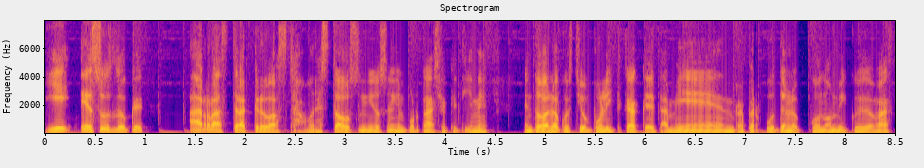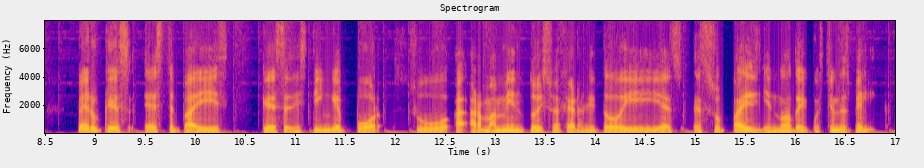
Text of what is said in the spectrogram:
Y eso es lo que arrastra, creo, hasta ahora Estados Unidos en la importancia que tiene en toda la cuestión política, que también repercute en lo económico y demás, pero que es este país que se distingue por su armamento y su ejército y es, es un país lleno de cuestiones bélicas.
